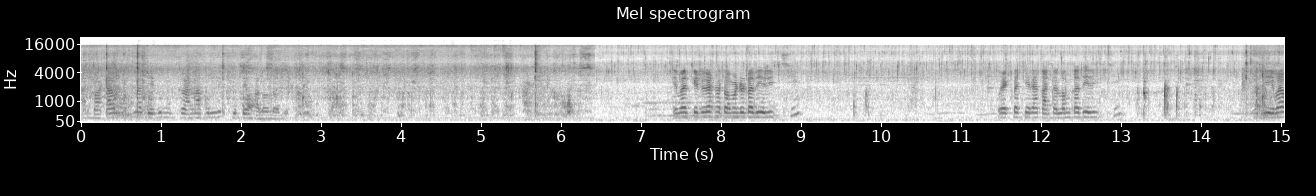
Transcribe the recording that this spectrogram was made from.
আর বাটার মশলা বেগুন রান্না করলে খেতে ভালো লাগে। এবার কেটে রাখা টমেটোটা দিয়ে দিচ্ছি। কয়েকটা চেরা কাঁচা লঙ্কা দিয়ে দিচ্ছি। দিয়ে এবার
